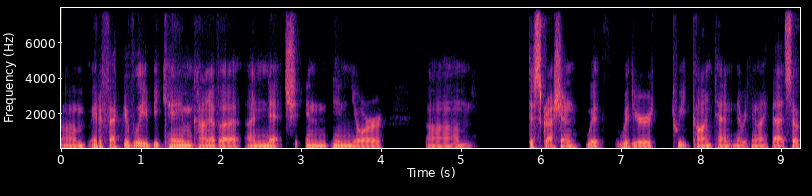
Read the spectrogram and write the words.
um, it effectively became kind of a, a niche in in your um, discretion with with your tweet content and everything like that. So,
